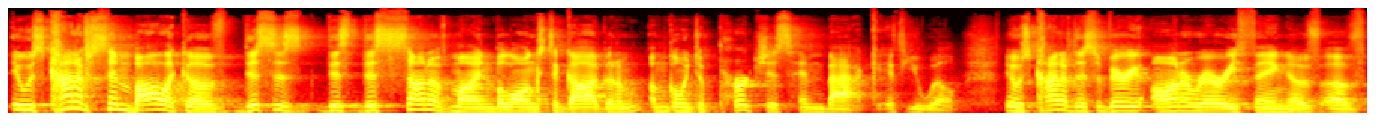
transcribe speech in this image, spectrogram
it was kind of symbolic of this is this this son of mine belongs to god but i'm, I'm going to purchase him back if you will it was kind of this very honorary thing of, of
